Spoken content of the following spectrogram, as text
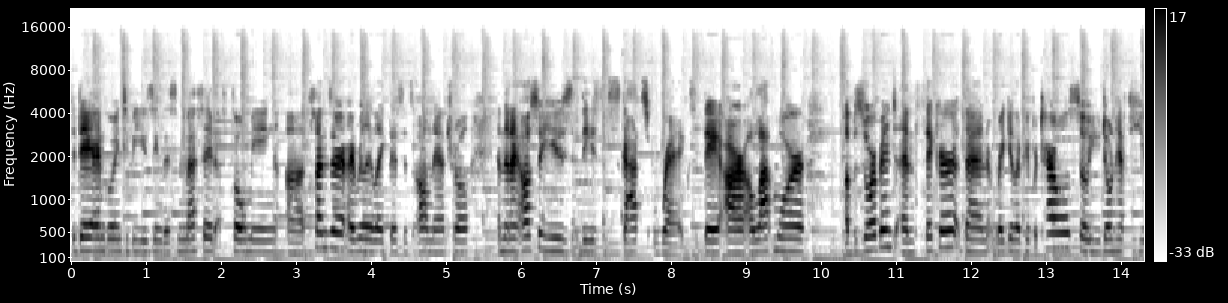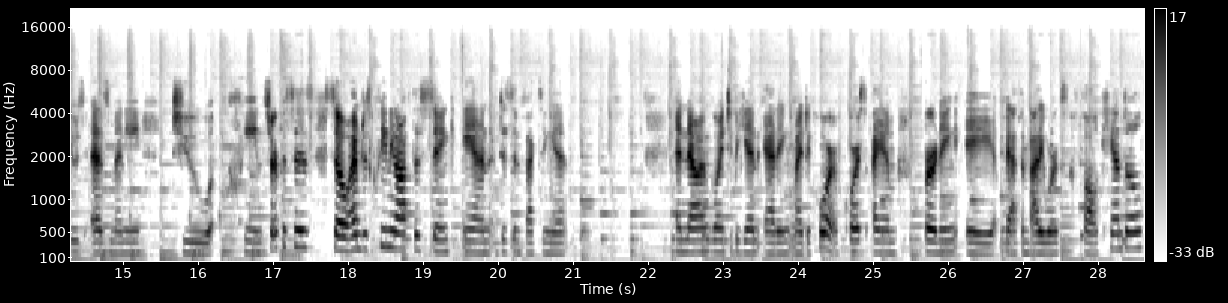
Today I'm going to be using this Method Foaming uh, Cleanser. I really like this, it's all natural. And then I also use these Scott's Rags. They are a lot more absorbent and thicker than regular paper towels so you don't have to use as many to clean surfaces. So I'm just cleaning off the sink and disinfecting it and now I'm going to begin adding my decor. Of course, I am burning a Bath & Body Works fall candle.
